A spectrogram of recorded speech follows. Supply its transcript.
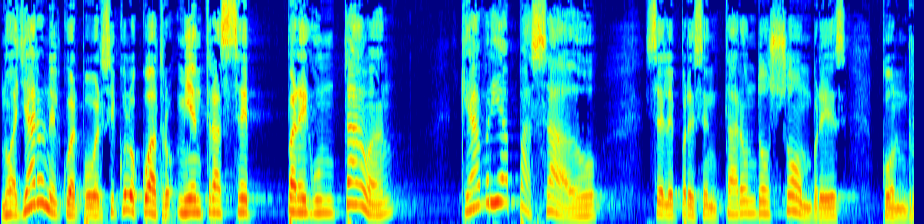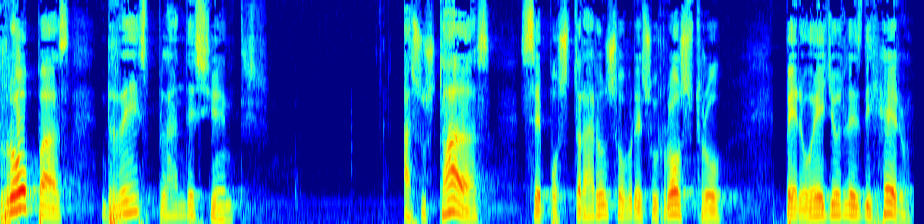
No hallaron el cuerpo, versículo 4, mientras se preguntaban qué habría pasado se le presentaron dos hombres con ropas resplandecientes. Asustadas, se postraron sobre su rostro, pero ellos les dijeron,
